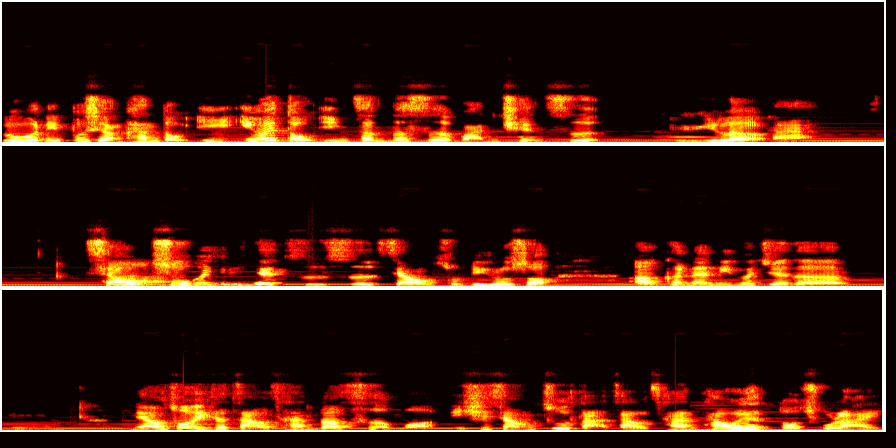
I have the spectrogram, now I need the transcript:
如果你不喜欢看抖音，因为抖音真的是完全是娱乐嘛。小红书会有一些知识，小红书比如说呃，可能你会觉得嗯你要做一个早餐，不知道吃什么，你去小红书打早餐，它会很多出来，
